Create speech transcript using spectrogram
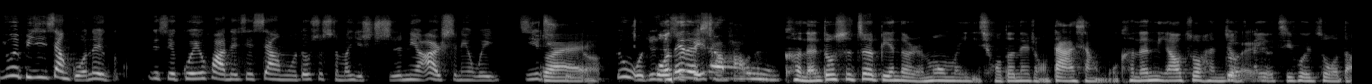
因为毕竟像国内那些规划那些项目都是什么以十年、二十年为基础的，就我觉得国内的非常好的，可能都是这边的人梦寐以求的那种大项目，可能你要做很久才有机会做到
